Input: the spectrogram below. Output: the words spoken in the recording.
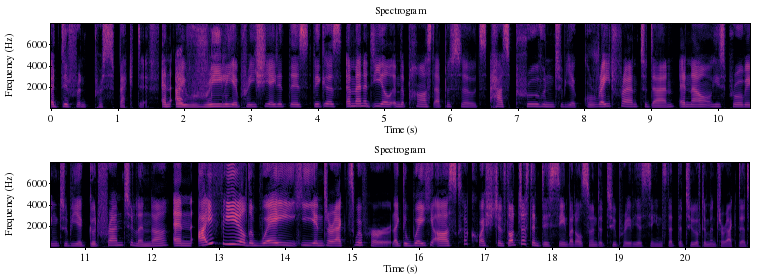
a different perspective. And I really appreciated this because Amenadiel in the past episodes has proven to be a great friend to Dan, and now he's proving to be a good friend to Linda. And I feel the way he interacts with her, like the way he asks her questions, not just in this scene, but also in the two previous scenes that the two of them interacted.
